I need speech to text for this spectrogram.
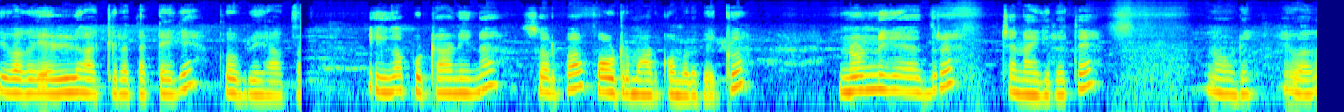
ಇವಾಗ ಎಳ್ಳು ಹಾಕಿರೋ ತಟ್ಟೆಗೆ ಕೊಬ್ಬರಿ ಹಾಕ. ಈಗ ಪುಟಾಣಿನ ಸ್ವಲ್ಪ ಪೌಡ್ರ್ ಮಾಡ್ಕೊಂಬಿಡ್ಬೇಕು. ನುಣ್ಣಗೆ ಆದರೆ ಚೆನ್ನಾಗಿರುತ್ತೆ. ನೋಡಿ, ಇವಾಗ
